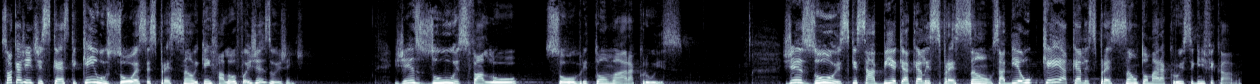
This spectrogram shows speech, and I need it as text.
Só que a gente esquece que quem usou essa expressão e quem falou foi Jesus, gente. Jesus falou sobre tomar a cruz. Jesus, que sabia que aquela expressão, sabia o que aquela expressão tomar a cruz significava.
